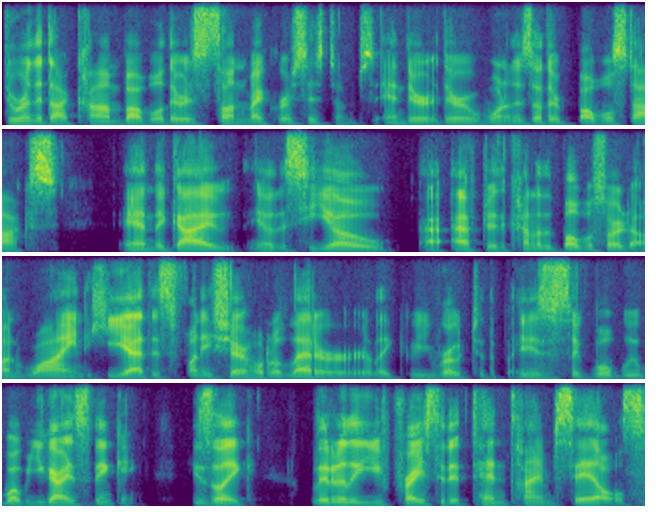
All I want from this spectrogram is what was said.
during the dot com bubble there was Sun Microsystems and they're they're one of those other bubble stocks and the guy, you know, the CEO, after the kind of the bubble started to unwind, he had this funny shareholder letter, like he wrote to the. He's just like, "What? What were you guys thinking?" He's like, "Literally, you've priced it at ten times sales,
